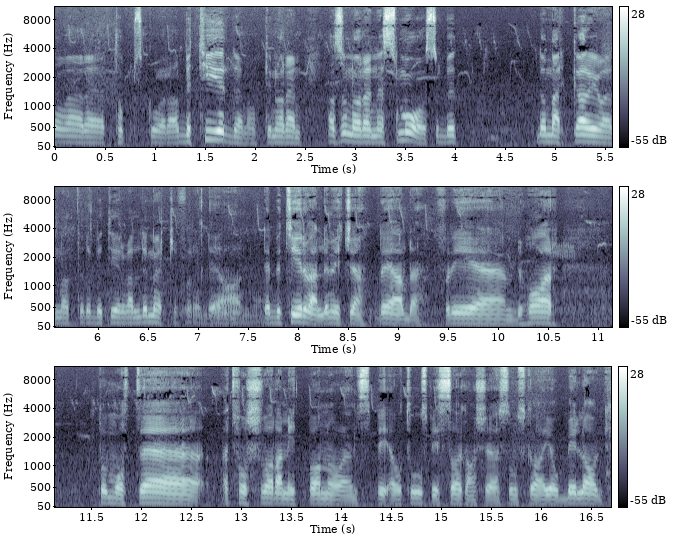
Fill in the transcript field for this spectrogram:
å være toppskårer? Betyr det noe når en, altså når en er små, så betyr da merker jo en at det betyr veldig mye for en del? Ja, det betyr veldig mye. Det gjør det. Fordi eh, du har på en måte et forsvar av midtbane og, og, to spisser kanskje, som skal jobbe i lag.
